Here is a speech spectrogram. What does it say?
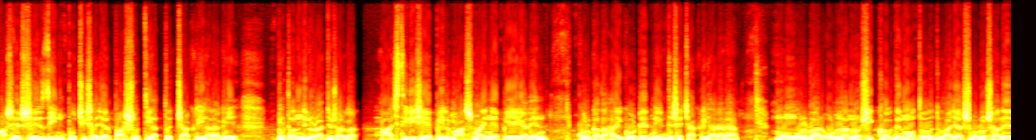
মাসের শেষ দিন, পঁচিশ হাজার পাঁচশো তিয়াত্তর চাকরিহারাকে বেতন দিল রাজ্য সরকার। আজ তিরিশে এপ্রিল মাস মাইনে পেয়ে গেলেন কলকাতা হাইকোর্টের নির্দেশে চাকরিহারারা। মঙ্গলবার অন্যান্য শিক্ষকদের মতো দু সালের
